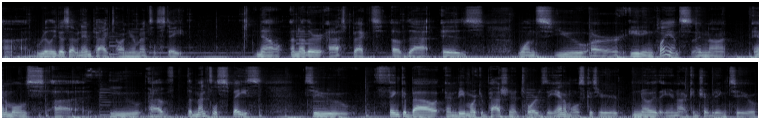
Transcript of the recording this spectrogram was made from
uh, really does have an impact on your mental state. Now, another aspect of that is once you are eating plants and not animals, uh, you have the mental space to think about and be more compassionate towards the animals because you know that you're not contributing to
